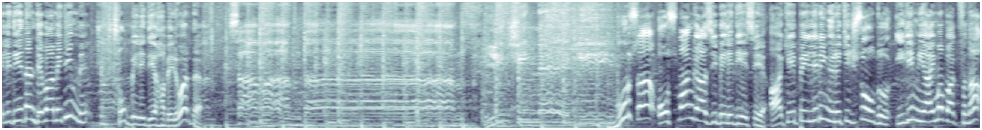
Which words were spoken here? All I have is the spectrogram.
Belediyeden devam edeyim mi? Çünkü çok belediye haberi var da. Bursa Osman Gazi Belediyesi AKP'lilerin yöneticisi olduğu İlim Yayma Vakfı'na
